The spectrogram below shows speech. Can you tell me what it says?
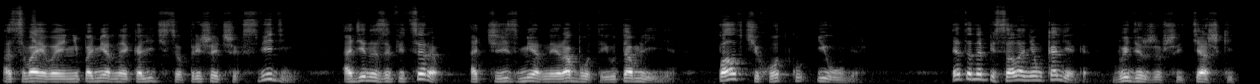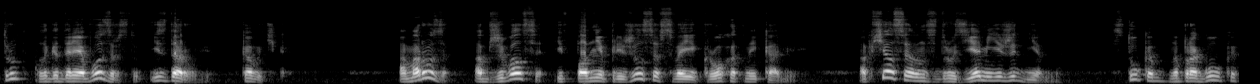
Осваивая непомерное количество пришедших сведений, один из офицеров от чрезмерной работы и утомления впал в чехотку и умер. Это написал о нем коллега, выдержавший тяжкий труд благодаря возрасту и здоровью, в кавычках. А Морозов обживался и вполне прижился в своей крохотной камере. Общался он с друзьями ежедневно, стуком, на прогулках,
